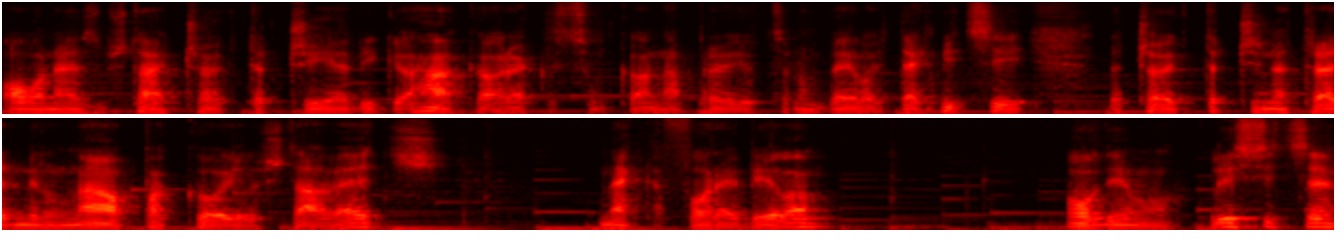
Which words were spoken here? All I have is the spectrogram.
Ovo ne znam šta je, čovjek trči, jebi ga, aha, kao rekli su kao napravi u crno-beloj tehnici, da čovjek trči na treadmill naopako ili šta već neka fora je bila. Ovdje imamo lisice.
